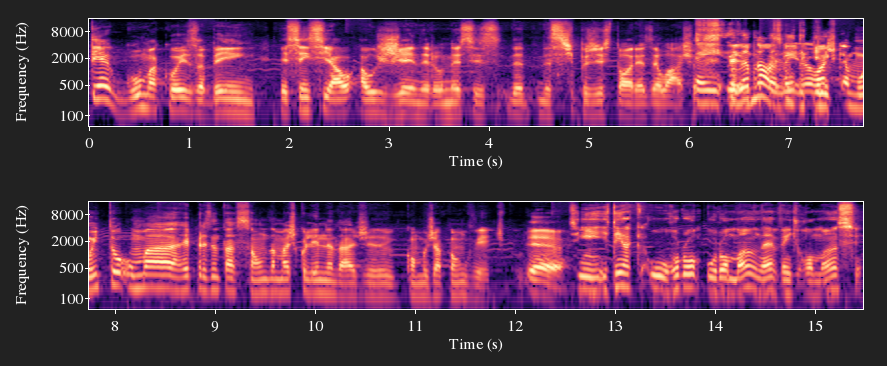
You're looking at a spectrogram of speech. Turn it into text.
tem alguma coisa bem essencial ao gênero nesses, nesses tipos de histórias, eu acho. Tem, eu lembro não, também assim, eu daquele. acho que é muito uma representação da masculinidade como o Japão vê, tipo. É. Sim, e tem o, ro- o roman, né? Vem de romance.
